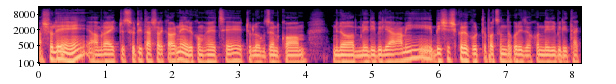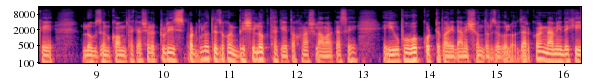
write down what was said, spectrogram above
আসলে আমরা একটু ছুটিতে আসার কারণে এরকম হয়েছে। একটু লোকজন কম, নীরব, নিরিবিলি। আর আমি বিশেষ করে ঘুরতে পছন্দ করি যখন নিরিবিলি থাকে, লোকজন কম থাকে। আসলে টুরিস্ট স্পটগুলোতে যখন বেশি লোক থাকে, তখন আসলে আমার কাছে এই উপভোগ করতে পারি না আমি সৌন্দর্যগুলো। যার কারণে আমি দেখি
